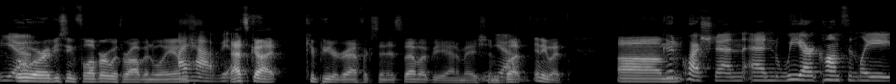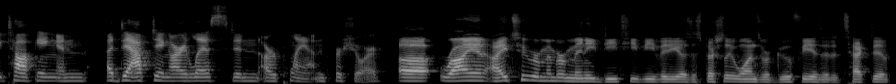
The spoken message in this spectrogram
Yeah, Ooh, or have you seen Flubber with Robin Williams? I have. Yeah, That's got computer graphics in it, so that might be animation. Yeah. But anyway, um, good question, and we are constantly talking and adapting our list and our plan for sure. Uh, Ryan, I too remember many DTV videos, especially ones where Goofy is a detective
